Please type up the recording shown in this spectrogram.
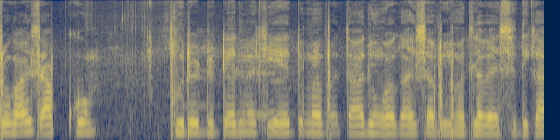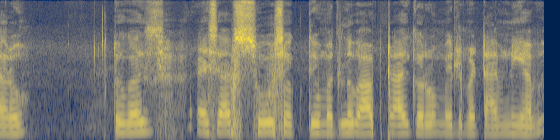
तो गैस आपको पूरे डिटेल में चाहिए तो मैं बता दूँगा गैस अभी मतलब ऐसे दिखा रहा हूँ। तो गैस ऐसे आप सो सकते हो मतलब आप ट्राई करो, मेरे में टाइम नहीं है अब।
